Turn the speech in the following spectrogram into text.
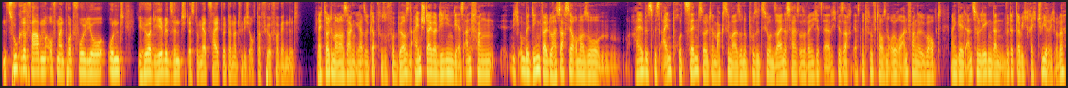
einen Zugriff haben auf mein Portfolio und je höher die Hebel sind, desto mehr Zeit wird dann natürlich auch dafür verwendet. Vielleicht sollte man auch sagen, ja, also ich glaube, für so für Börseneinsteiger, diejenigen, die erst anfangen, nicht unbedingt, weil du hast, sagst ja auch immer so, halbes bis ein Prozent sollte maximal so eine Position sein. Das heißt also, wenn ich jetzt ehrlich gesagt erst mit 5000 Euro anfange, überhaupt mein Geld anzulegen, dann wird das, glaube ich, recht schwierig, oder?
